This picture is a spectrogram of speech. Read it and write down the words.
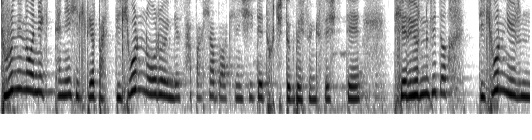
Түрүүний нөгөө нэг таны хэлдгээр бас дэлгүүр нь өөрөө ингээд сабаглаа бодлын шийдээд өгчдөг байсан гэсэн шүү дээ. Тэгэхээр ерөнхийдөө дэлгүүр нь ер нь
